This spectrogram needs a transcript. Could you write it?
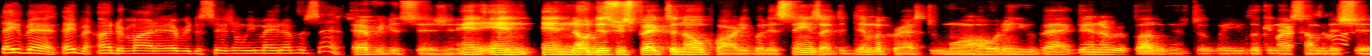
they've been they've been undermining every decision we made ever since. Every decision. And and and no disrespect to no party, but it seems like the Democrats do more holding you back than the Republicans do when you're looking at some of this shit.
